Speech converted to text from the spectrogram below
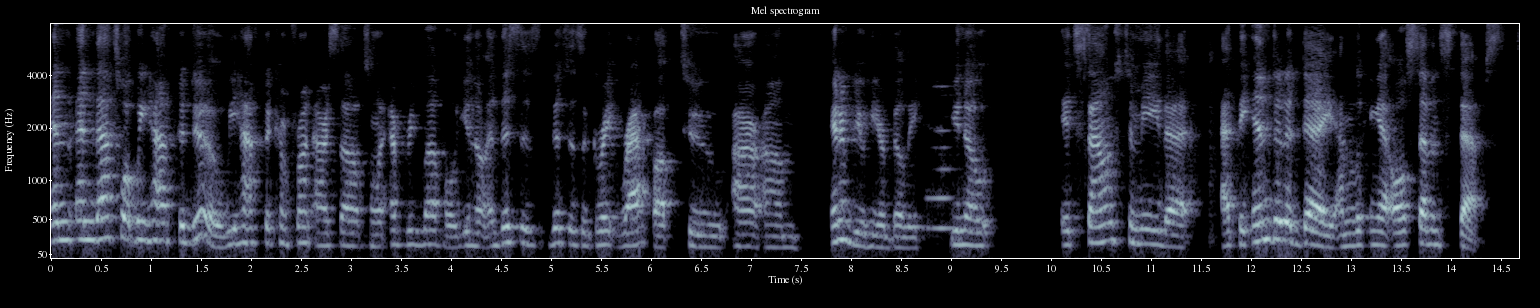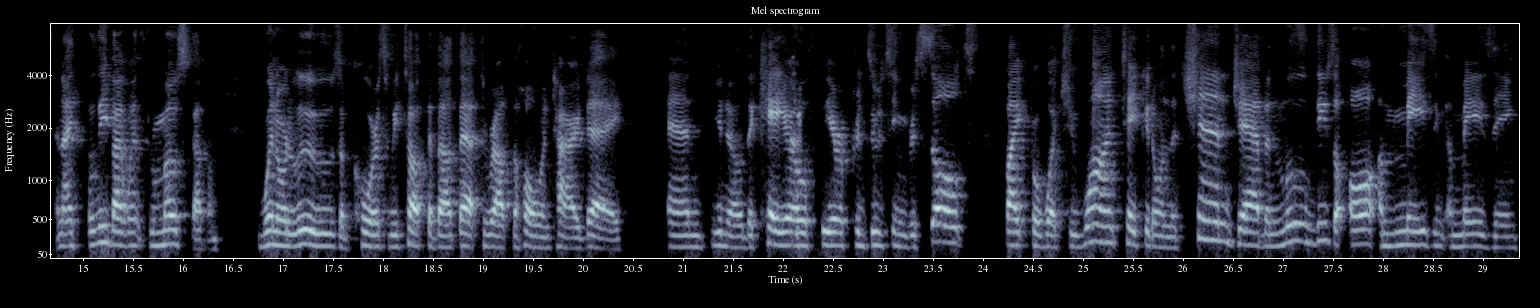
And and that's what we have to do. We have to confront ourselves on every level you know and this is this is a great wrap up to our um, interview here billy. You know it sounds to me that at the end of the day i'm looking at all seven steps and i believe i went through most of them win or lose, of course, we talked about that throughout the whole entire day. And, you know, the KO, fear of producing results, fight for what you want, take it on the chin, jab and move. These are all amazing, amazing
